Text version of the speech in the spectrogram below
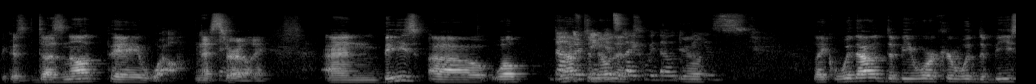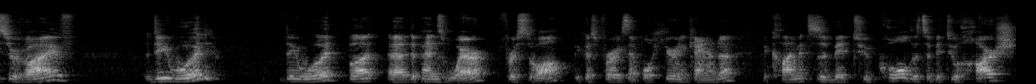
because it does not pay well necessarily. And bees, uh, well, The you have to thing know is that like without you know, bees. like without the bee worker, would the bee survive? They would, they would, but uh, depends where. First of all, because for example, here in Canada, the climate is a bit too cold. It's a bit too harsh,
